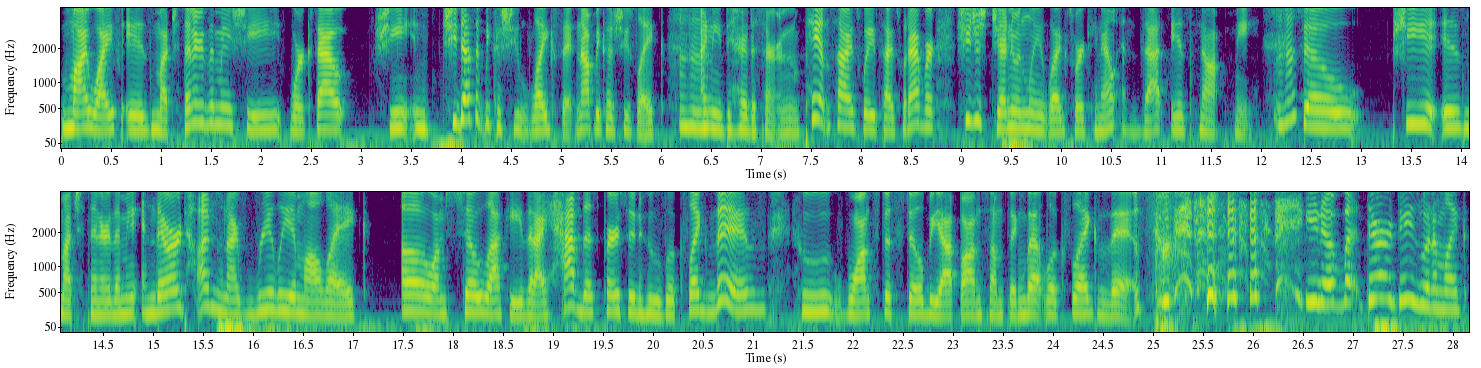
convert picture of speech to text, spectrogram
my wife is much thinner than me. She works out. She and she does it because she likes it, not because she's like mm-hmm. I need to hit a certain pant size, weight size, whatever. She just genuinely likes working out, and that is not me. Mm-hmm. So she is much thinner than me, and there are times when I really am all like, oh, I'm so lucky that I have this person who looks like this, who wants to still be up on something that looks like this. you know, but there are days when I'm like,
